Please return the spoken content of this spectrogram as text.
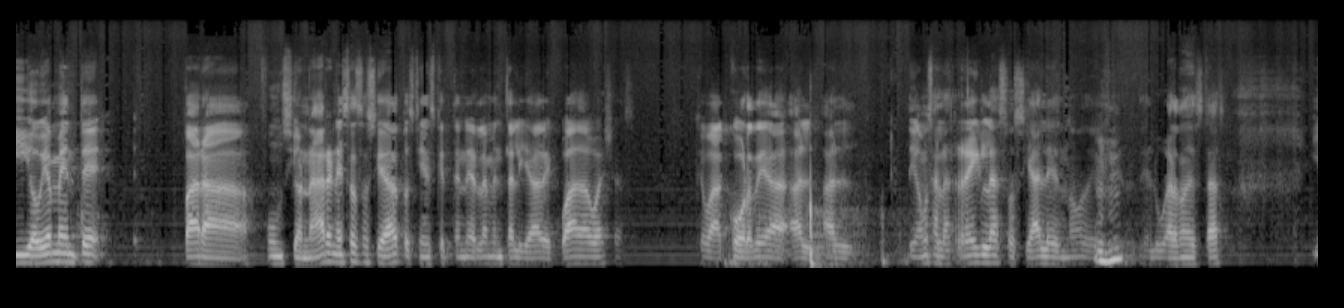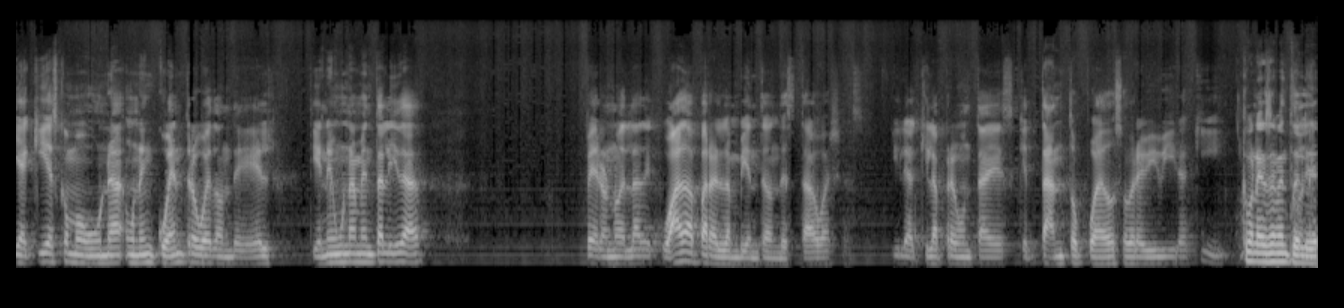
Y obviamente para funcionar en esa sociedad, pues tienes que tener la mentalidad adecuada, güey, que va acorde a- al, al, digamos, a las reglas sociales, ¿no? De- Ujú. del lugar donde estás. Y aquí es como una, un encuentro, güey, donde él tiene una mentalidad, pero no es la adecuada para el ambiente donde está, güey. Y aquí la pregunta es, ¿qué tanto puedo sobrevivir aquí Con esa con mentalidad.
